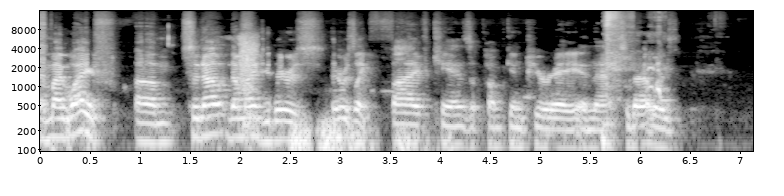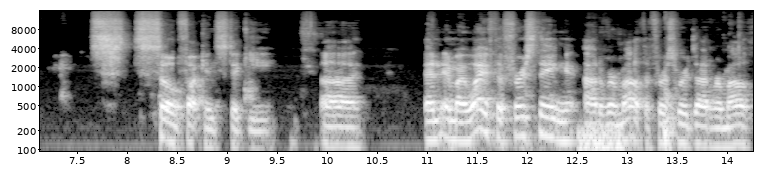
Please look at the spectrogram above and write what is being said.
And my wife um, so now, now, mind you, there was there was like five cans of pumpkin puree in that, so that was so fucking sticky. Uh, and and my wife, the first thing out of her mouth, the first words out of her mouth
